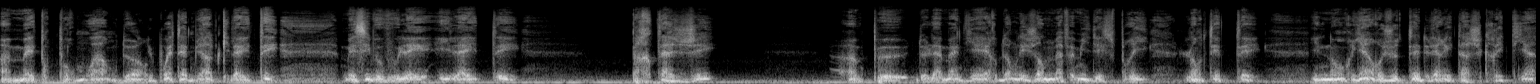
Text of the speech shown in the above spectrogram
un maître pour moi, en dehors du poète admirable qu'il a été. Mais si vous voulez, il a été partagé un peu de la manière dont les gens de ma famille d'esprit l'ont été. Ils n'ont rien rejeté de l'héritage chrétien.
